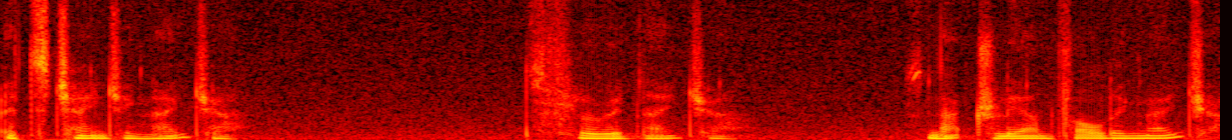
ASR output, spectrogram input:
It's changing nature. It's fluid nature. It's naturally unfolding nature.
